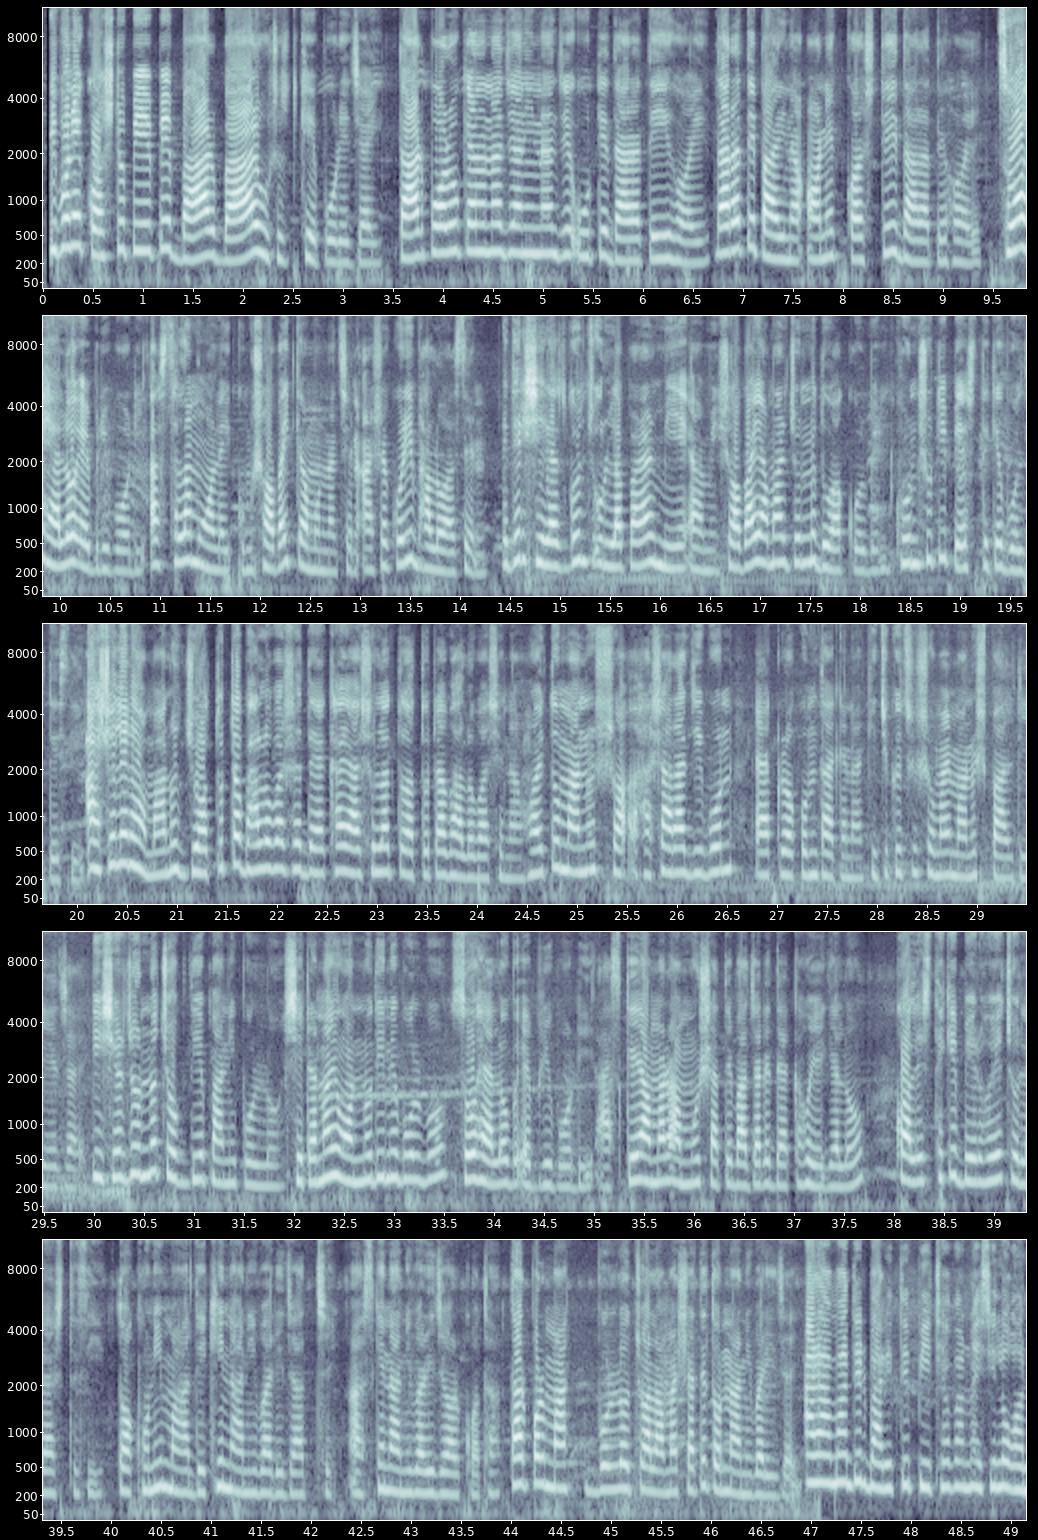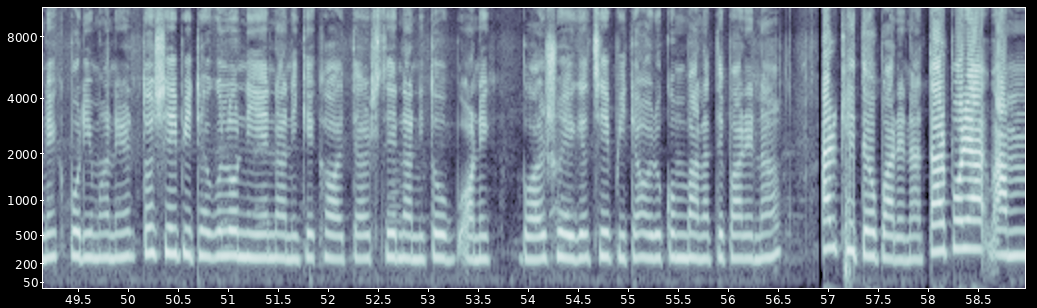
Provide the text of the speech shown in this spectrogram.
জীবনে কষ্ট পেয়ে পেয়ে বারবার উঠে খেয়ে পড়ে যাই। তারপরও কেন না জানি না যে উঠে দাঁড়াতেই হয়। দাঁড়াতে পারি না, অনেক কষ্টেই দাঁড়াতে হয়। সো হ্যালো এভরিবডি আসসালামু আলাইকুম। সবাই কেমন আছেন? আশা করি ভালো আছেন। এদের সিরাজগঞ্জ উল্লাপাড়ার মেয়ে আমি। সবাই আমার জন্য দোয়া করবেন। খুনসুটি পেজ থেকে বলতেছি। আসলে না, মানুষ যতটা ভালোবাসা দেখায়, আসলে ততটা ভালোবাসে না। হয়তো মানুষ সারা জীবন একরকম থাকে না। কিছু কিছু সময় মানুষ পাল্টিয়ে যায়। কিসের জন্য চোখ দিয়ে পানি পড়ল? সেটা নয়, অন্য দিনে বলব। সো হ্যালো এভরিবডি আজকে আমার আম্মুর সাথে বাজারে দেখা হয়ে গেল। কলেজ থেকে বের হয়ে চলে আসতেছি। তখনই মা দেখি নানি বাড়ি যাচ্ছে। আজকে নানি বাড়ি যাওয়ার কথা। তারপর মা বলল, চল আমার সাথে তোর নানি বাড়ি যাই। আর আমাদের বাড়িতে পিঠা বানাইছিল অনেক পরিমাণের। তো সেই পিঠাগুলো নিয়ে নানিকে খাওয়াতে আসছে। নানি তো অনেক বয়স হয়ে গেছে, পিঠা ওইরকম বানাতে পারে না। আর খেতেও পারে না। তারপরে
